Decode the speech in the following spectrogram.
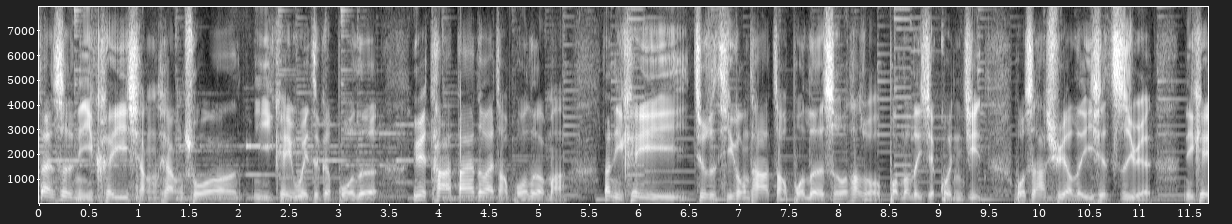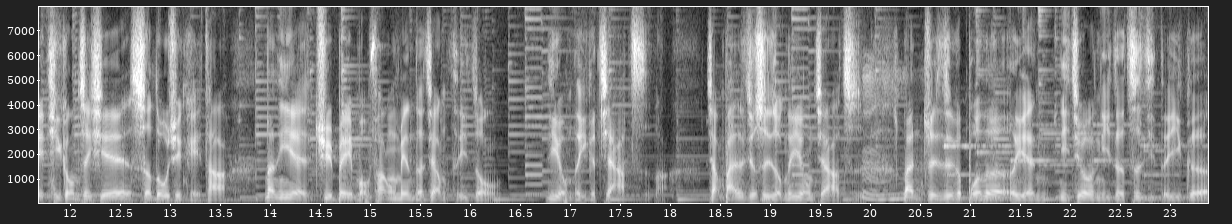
但是你可以想象说，你可以为这个伯乐。因为他大家都在找伯乐嘛，那你可以就是提供他找伯乐的时候，他所碰到的一些困境，或是他需要的一些资源，你可以提供这些 solution 给他，那你也具备某方面的这样子一种利用的一个价值嘛。讲白了就是一种利用价值。嗯那你对这个伯乐而言，你就有你的自己的一个，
